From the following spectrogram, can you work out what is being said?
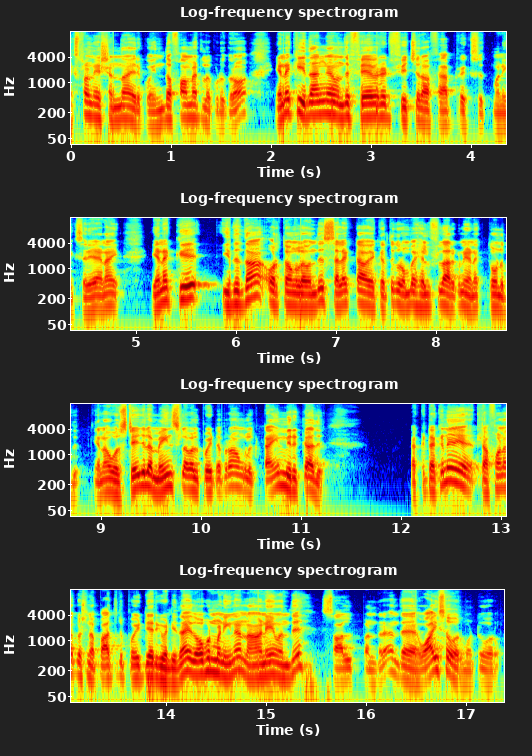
எக்ஸ்ப்ளனேஷன் தான் இருக்கும். இந்த ஃபார்மேட்டில் கொடுக்குறோம். எனக்கு இதாங்க வந்து ஃபேவரட் ஃபீச்சர் ஆஃப் ஆப்ட்ரிக்ஸ் வித் மணிக் சரியா? ஏன்னா எனக்கு இதுதான் ஒருத்தவங்களை வந்து செலக்ட் ஆக வைக்கிறதுக்கு ரொம்ப ஹெல்ப்ஃபுல்லாக இருக்குன்னு எனக்கு தோணுது. ஏன்னா ஒரு ஸ்டேஜில் மெயின்ஸ் லெவல் போயிட்ட அப்புறம் அவங்களுக்கு டைம் இருக்காது. டக்கு டக்குன்னு டஃபான கொஸ்டினை பார்த்துட்டு போயிட்டே இருக்க வேண்டியதான் இது ஓப்பன் பண்ணிங்கன்னா நானே வந்து சால்வ் பண்ணுறேன் அந்த வாய்ஸ் ஓவர் மட்டும் வரும்.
